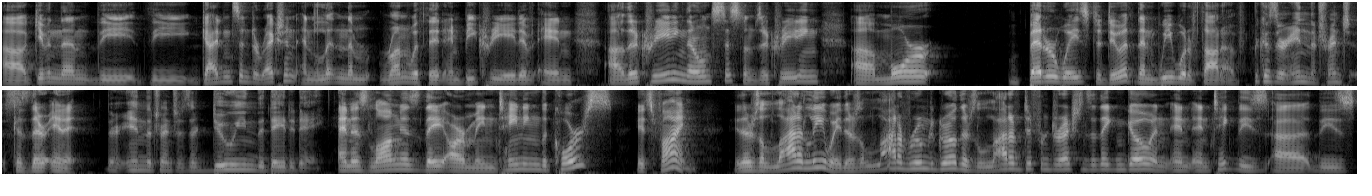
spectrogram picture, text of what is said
uh, giving them the the guidance and direction, and letting them run with it and be creative. And uh, they're creating their own systems. They're creating uh, more better ways to do it than we would have thought of Because they're in the trenches. because they're in it. they're in the trenches. They're doing the day to day. And as long as they are maintaining the course, it's fine. There's a lot of leeway. There's a lot of room to grow. There's a lot of different directions that they can go and, and, and take these uh, these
